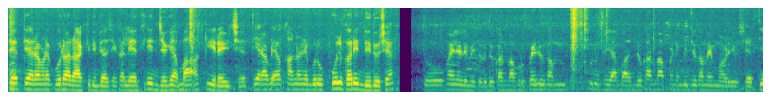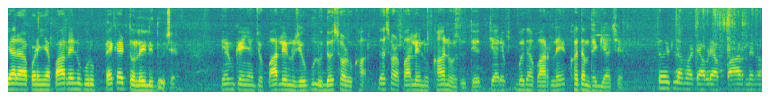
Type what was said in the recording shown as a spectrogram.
તે અત્યારે આપણે પૂરા રાખી દીધા છે. ખાલી એટલી જ જગ્યા બાકી રહી છે. અત્યારે આપણે આ ખાનાને પૂરું ફૂલ કરી જ દીધું છે. તો ફાઇનલી મિત્રો, દુકાનમાં આપણું પહેલું કામ પૂરું થયા બાદ દુકાનમાં આપણને બીજું કામ એ મળ્યું છે. અત્યારે આપણે અહીંયા પાર્લેનું પૂરું પેકેટ તો લઈ લીધું છે. કેમ કે અહીંયા જો પાર્લેનું જે ઉપલું દસવાળું ખા, દસવાળા પાર્લેનું ખાનું હતું, તે અત્યારે બધા પાર્લે ખતમ થઈ ગયા છે. તો એટલા માટે આપણે આ પાર્લેનો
